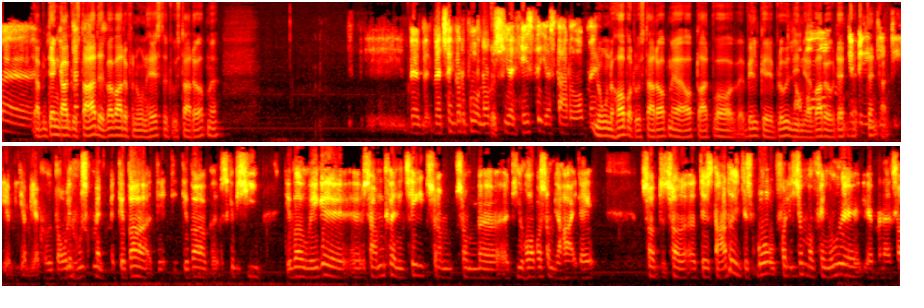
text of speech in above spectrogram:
Øh, ja, men dengang du startede, hvad var det for nogle heste, du startede op med? Hvad, hvad, tænker du på, når du siger heste, jeg startede op med? Nogle hopper, du startede op med at opdrætte, hvor, hvilke blodlinjer Nå, var det jo den, jamen, den gang? Jamen, jamen, jeg kan jo dårligt huske, men det var, det, det, det var, skal vi sige, det var jo ikke øh, samme kvalitet som, som øh, de hopper, som jeg har i dag. Så, så det startede i det små, for ligesom at finde ud af, jamen altså,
